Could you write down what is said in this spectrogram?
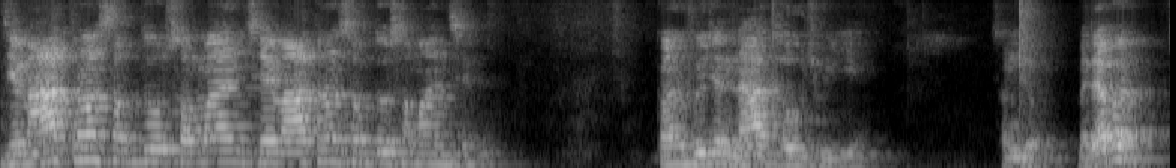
જેમ આ ત્રણ શબ્દો સમાન છે આ ત્રણ શબ્દો સમાન છે. કન્ફ્યુઝન ના થવું જોઈએ. સમજો? બરાબર?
